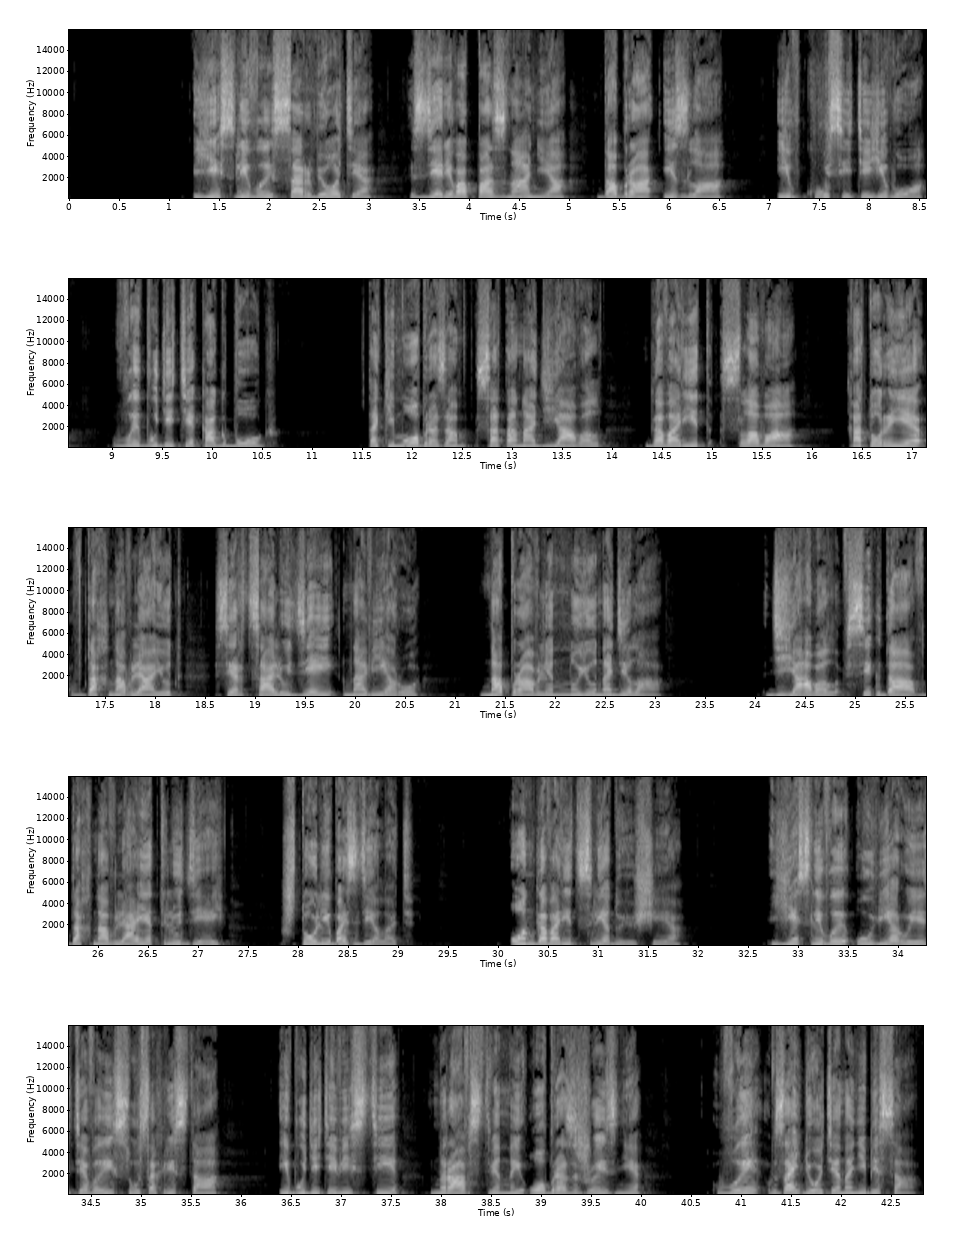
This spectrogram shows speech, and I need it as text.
Если вы сорвете с дерева познания добра и зла и вкусите его, вы будете как Бог. Таким образом, сатана-дьявол говорит слова, которые вдохновляют сердца людей на веру, направленную на дела. Дьявол всегда вдохновляет людей что-либо сделать. Он говорит следующее – если вы уверуете в Иисуса Христа и будете вести нравственный образ жизни, вы взойдете на небеса.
